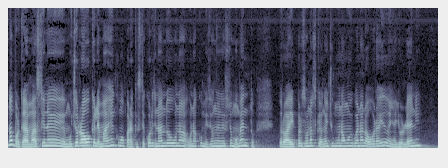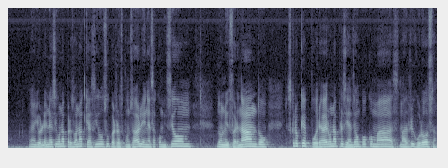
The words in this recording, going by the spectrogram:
No, porque además tiene mucho rabo que le imagen como para que esté coordinando una, una comisión en este momento. Pero hay personas que han hecho una muy buena labor ahí, doña Yorleni. Doña Yorleni ha sido una persona que ha sido súper responsable en esa comisión, don Luis Fernando. Entonces creo que podría haber una presidencia un poco más, más rigurosa.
